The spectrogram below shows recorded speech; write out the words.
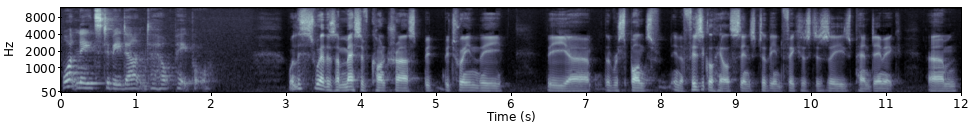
what needs to be done to help people? Well, this is where there's a massive contrast be between the the, uh, the response in a physical health sense to the infectious disease pandemic. Um,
